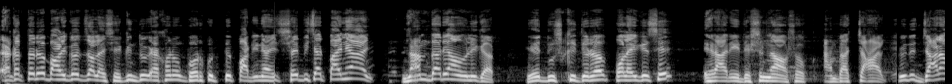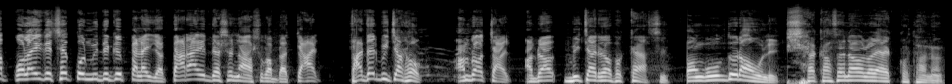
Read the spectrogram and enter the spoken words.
একাত্তরে বাড়িঘর জ্বালাইছে, কিন্তু এখনও ঘর করতে পারি নাই। সে বিচার পাই নাই। নামদারি আওয়ামী এ দুষ্কৃতীরা পলাই গেছে। এরা আর এই দেশে না আসুক, আমরা চাই। কিন্তু যারা পলাই গেছে, কর্মীদেরকে পেলাই যায়, তারা এই দেশে না আসুক, আমরা চাই। তাদের বিচার হোক আমরা চাই। আমরা বিচারের অপেক্ষায় আছি। বঙ্গবন্ধুর আওয়ামী লীগ, শেখ হাসিনা হলো এক কথা নয়।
